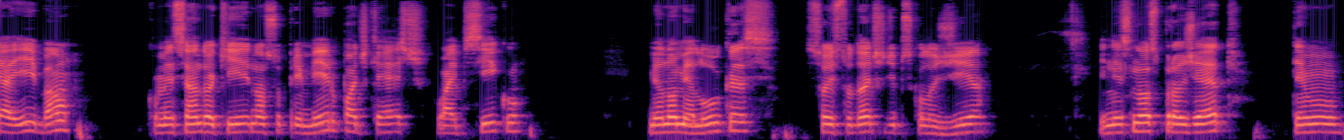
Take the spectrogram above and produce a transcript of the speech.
aí, bom? Começando aqui nosso primeiro podcast, o iPsico. Meu nome é Lucas, sou estudante de psicologia e nesse nosso projeto temos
